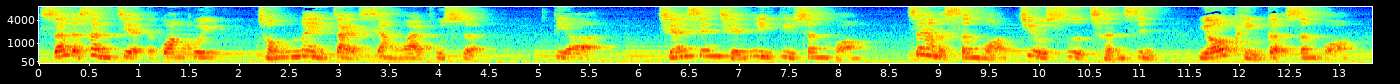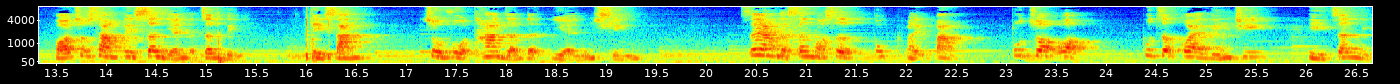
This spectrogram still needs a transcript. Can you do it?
神的圣洁的光辉从内在向外辐射。第二，全心全意地生活，这样的生活就是诚信、有品格的生活，活出上帝圣言的真理。第三，祝福他人的言行，这样的生活是不诽谤、不作恶、不责怪邻居。以真理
